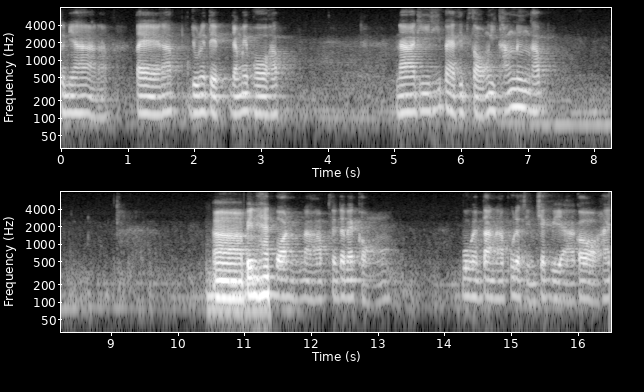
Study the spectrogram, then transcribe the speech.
ขึ้นที่ห้านะครับ แต่นะครับยูไนเต็ดยังไม่พอครับ นาทีที่แปดสิบสองอีกครั้งหนึ่งครับเป็นแฮนด์บอลนะครับเซนเตอร์แบ็กของบูแฮมตันนะครับ ผู้ตัดสินเช็ค VR ก็ให้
